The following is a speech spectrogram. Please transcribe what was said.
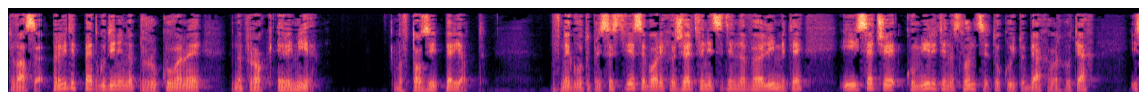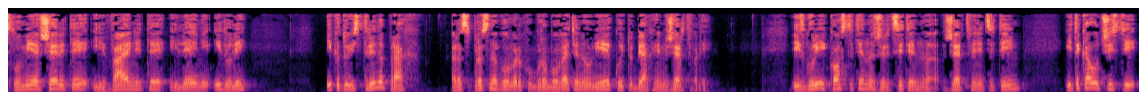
Това са първите пет години на пророкуване на пророк Еремия. В този период. В неговото присъствие се бориха жертвениците на ваалимите и сече комирите на слънцето, които бяха върху тях, и сломи ашерите, и ваяните, и лейни идоли, и като изтрина прах, разпръсна го върху гробовете на уния, които бяха им жертвали. Изгори и костите на жреците на жертвениците им, и така очисти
